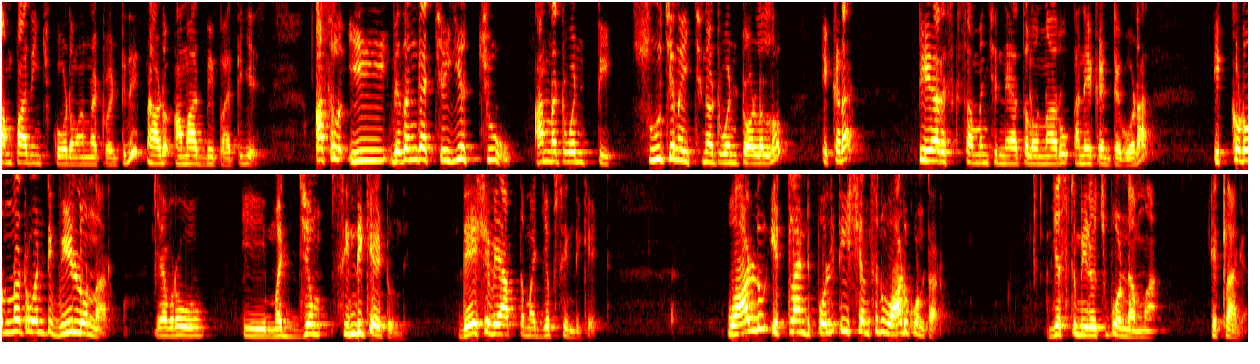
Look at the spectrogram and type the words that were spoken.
సంపాదించుకోవడం అన్నటువంటిది నాడు ఆమ్ ఆద్మీ పార్టీ చేసి అసలు ఈ విధంగా చెయ్యొచ్చు అన్నటువంటి సూచన ఇచ్చినటువంటి వాళ్ళల్లో ఇక్కడ టీఆర్ఎస్కి సంబంధించిన నేతలు ఉన్నారు అనే కంటే కూడా ఇక్కడ ఉన్నటువంటి వీళ్ళు ఉన్నారు ఎవరు? ఈ మద్యం సిండికేట్ ఉంది. దేశవ్యాప్త మద్యపు సిండికేట్. వాళ్ళు ఇట్లాంటి పొలిటీషియన్స్ని వాడుకుంటారు. జస్ట్ మీరు వచ్చిపోండి అమ్మా ఇట్లాగా.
